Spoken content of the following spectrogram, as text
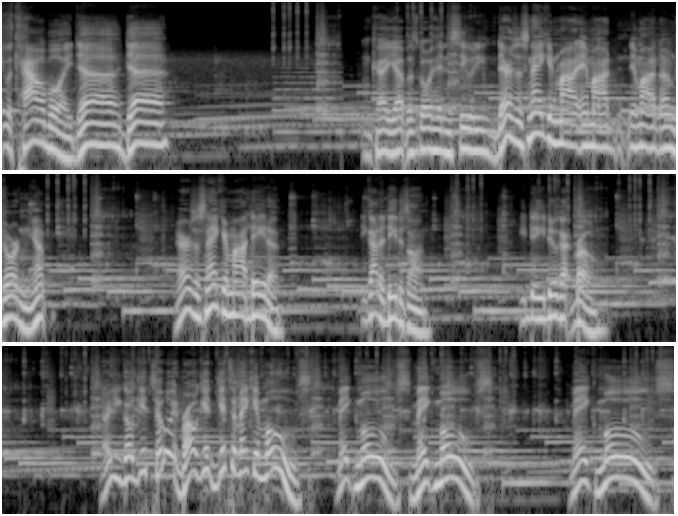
You a cowboy. Duh, duh. Okay. Yep. Let's go ahead and see what he. There's a snake in my in my in my um Jordan. Yep. There's a snake in my data. He got Adidas on. He do got bro. There you go. Get to it, bro. Get get to making moves. Make moves. Make moves. Make moves.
